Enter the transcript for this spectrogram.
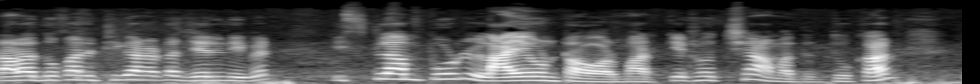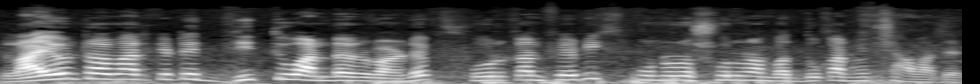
তারা দোকানের ঠিকানাটা জেনে নেবেন। ইসলামপুর লায়ন টাওয়ার মার্কেট হচ্ছে আমাদের দোকান। লায়ন টাওয়ার মার্কেটের দ্বিতীয় আন্ডারগ্রাউন্ডে ফোরকান ফেব্রিক্স পনেরো ষোলো নাম্বার দোকান হচ্ছে আমাদের।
